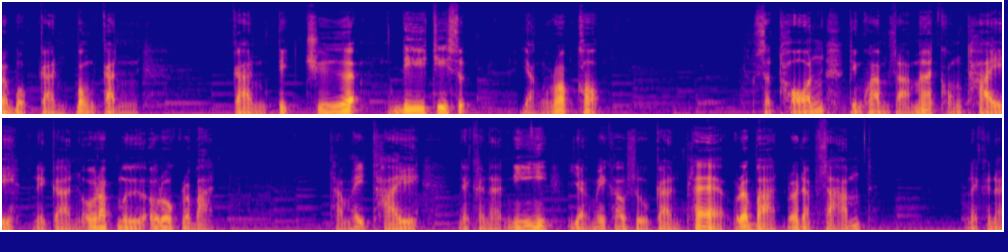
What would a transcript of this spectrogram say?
ระบบการป้องกัน การติดเชื้อดีที่สุดอย่างรอบคอบ สะท้อนถึงความสามารถของไทยในการรับมือโรคระบาดทำให้ไทยในขณะนี้ยังไม่เข้าสู่การแพร่ระบาดระดับ 3 ในขณะ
